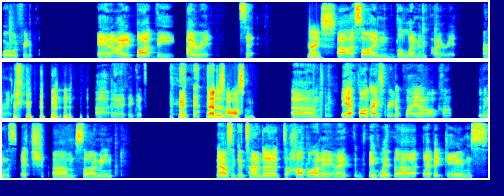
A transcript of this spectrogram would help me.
forward free to play, and I had bought the pirate set. Nice. Uh, so I'm the lemon pirate currently, uh, and I think that's that is awesome. um, yeah. Fall Guys free to play on all consoles, including the Switch. Um, so I mean, now's a good time to to hop on it, and I th- think with uh Epic Games,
